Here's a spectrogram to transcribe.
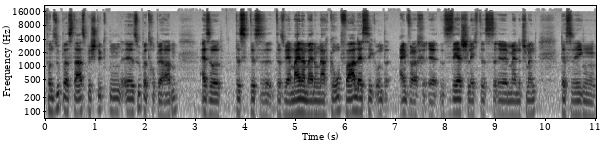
von Superstars bestückten äh, Supertruppe haben. Also, das, das, das wäre meiner Meinung nach grob fahrlässig und einfach äh, sehr schlechtes äh, Management. Deswegen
